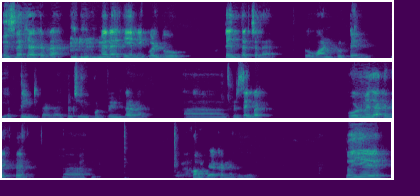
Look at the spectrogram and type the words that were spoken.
तो इसने क्या कर रहा है? मैंने एन इक्वल टू टेन तक चलाया। तो वन टू टेन ये प्रिंट कर रहा है। कुछ इनपुट प्रिंट कर रहा है। आ, फिर से एक बार कोड में जाके देखते हैं कंपेयर करने के लिए। तो ये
